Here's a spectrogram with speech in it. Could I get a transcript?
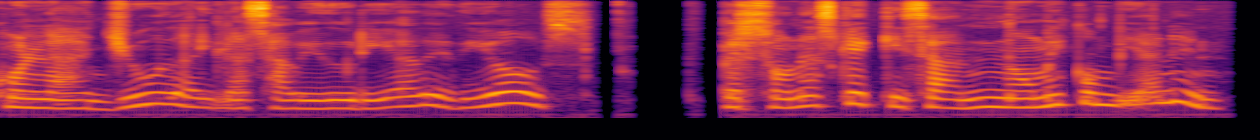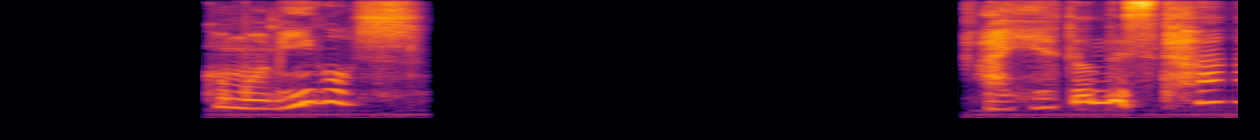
con la ayuda y la sabiduría de Dios personas que quizá no me convienen como amigos. Ahí es donde está,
